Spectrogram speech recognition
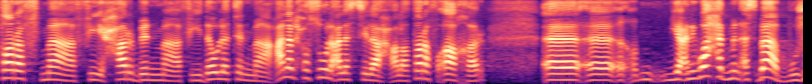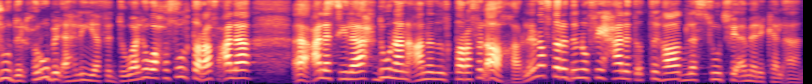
طرف ما في حرب ما في دولة ما على الحصول على السلاح على طرف آخر آه، آه، يعني واحد من أسباب وجود الحروب الأهلية في الدول هو حصول طرف على آه، على سلاح دونا عن الطرف الآخر، لنفترض إنه في حالة اضطهاد للسود في أمريكا الآن،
